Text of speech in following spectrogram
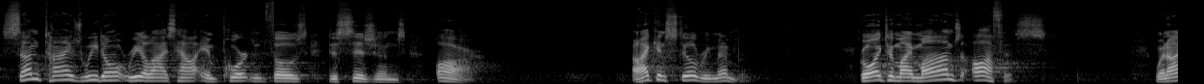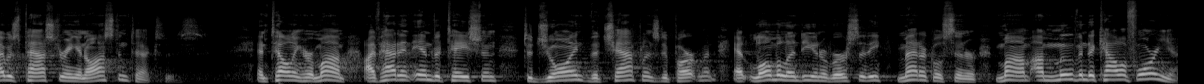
sometimes we don't realize how important those decisions are. I can still remember going to my mom's office when I was pastoring in Austin, Texas, and telling her, Mom, I've had an invitation to join the chaplains department at Loma Linda University Medical Center. Mom, I'm moving to California.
